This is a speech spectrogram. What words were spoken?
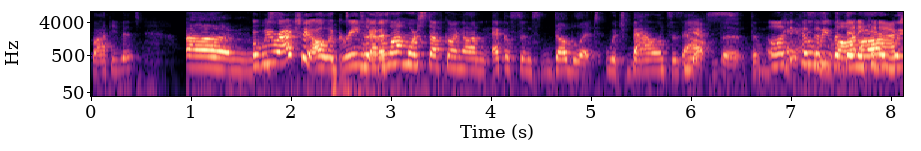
flappy bits. Um, But we were actually all agreeing so that there's a lot more stuff going on in Eccleston's doublet, which balances out Yes. the, the Well, I think pants. 'cause his but they body can are actually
